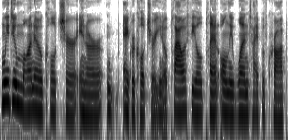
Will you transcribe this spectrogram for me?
when we do monoculture in our agriculture, you know, plow a field, plant only one type of crop,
